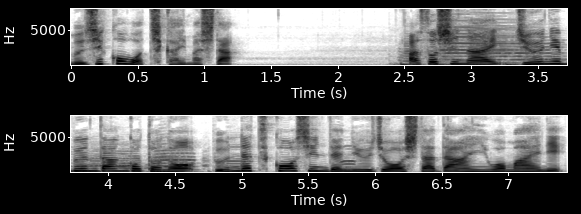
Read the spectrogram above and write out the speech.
無事故を誓いました。阿蘇市内12分団ごとの分裂行進で入場した団員を前に、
